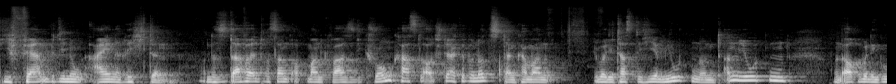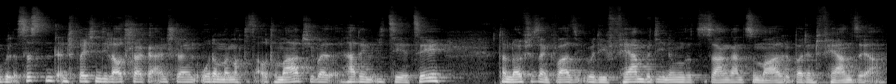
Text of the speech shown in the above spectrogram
die Fernbedienung einrichten. Und das ist dafür interessant, ob man quasi die Chromecast-Lautstärke benutzt. Dann kann man über die Taste hier muten und unmuten und auch über den Google Assistant entsprechend die Lautstärke einstellen. Oder man macht das automatisch über HDMI CEC. Dann läuft es dann quasi über die Fernbedienung sozusagen ganz normal über den Fernseher.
